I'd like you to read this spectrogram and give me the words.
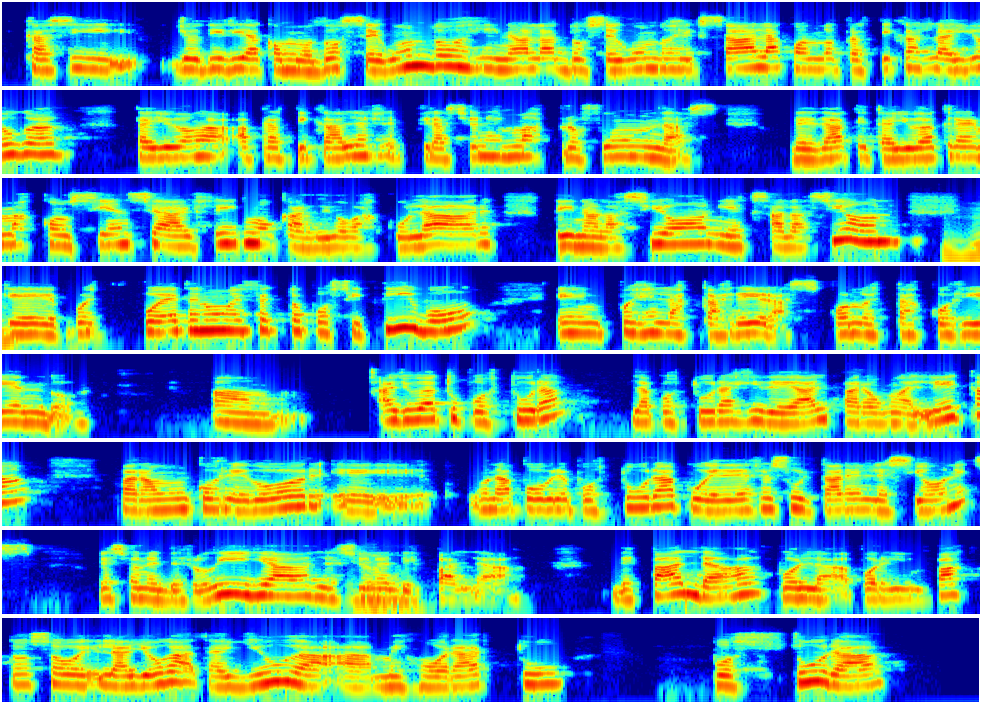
casi, yo diría como dos segundos, inhalas dos segundos, exhala. Cuando practicas la yoga, te ayudan a, practicar las respiraciones más profundas, ¿verdad? Que te ayuda a crear más conciencia al ritmo cardiovascular de inhalación y exhalación, que pues puede tener un efecto positivo en, pues, en las carreras cuando estás corriendo. ayuda a tu postura, la postura es ideal para un atleta, para un corredor, eh, una pobre postura puede resultar en lesiones, lesiones de rodillas, lesiones de espalda, de espalda por, la, por el impacto. la yoga te ayuda a mejorar tu postura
